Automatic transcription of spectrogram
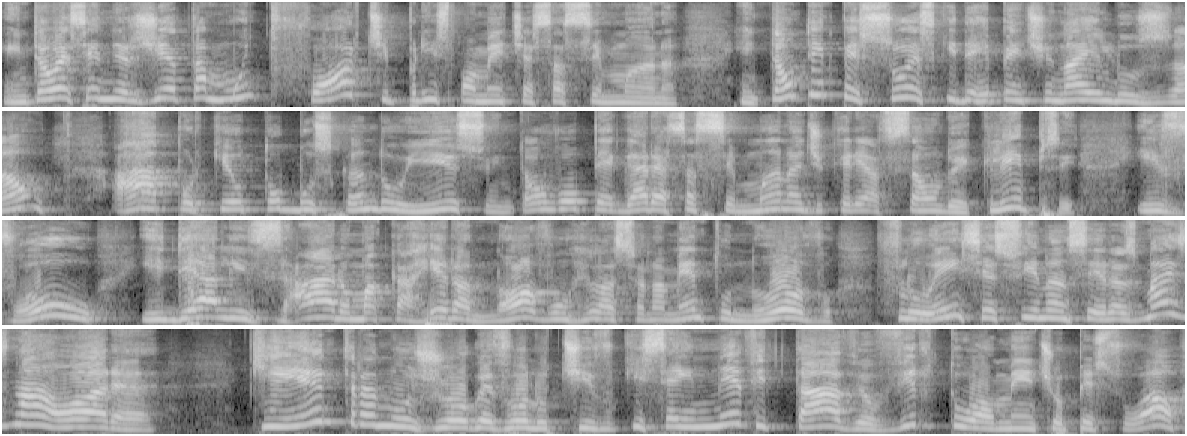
Então essa energia está muito forte, principalmente essa semana. Então tem pessoas que de repente na ilusão, ah, porque eu estou buscando isso, então vou pegar essa semana de criação do eclipse e vou idealizar uma carreira nova, um relacionamento novo, fluências financeiras. Mas na hora que entra no jogo evolutivo, que isso é inevitável virtualmente o pessoal,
